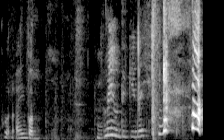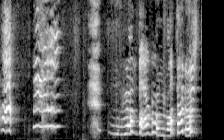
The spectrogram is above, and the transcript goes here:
পুরাই বদ পুরা পাগল মাথা নষ্ট।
